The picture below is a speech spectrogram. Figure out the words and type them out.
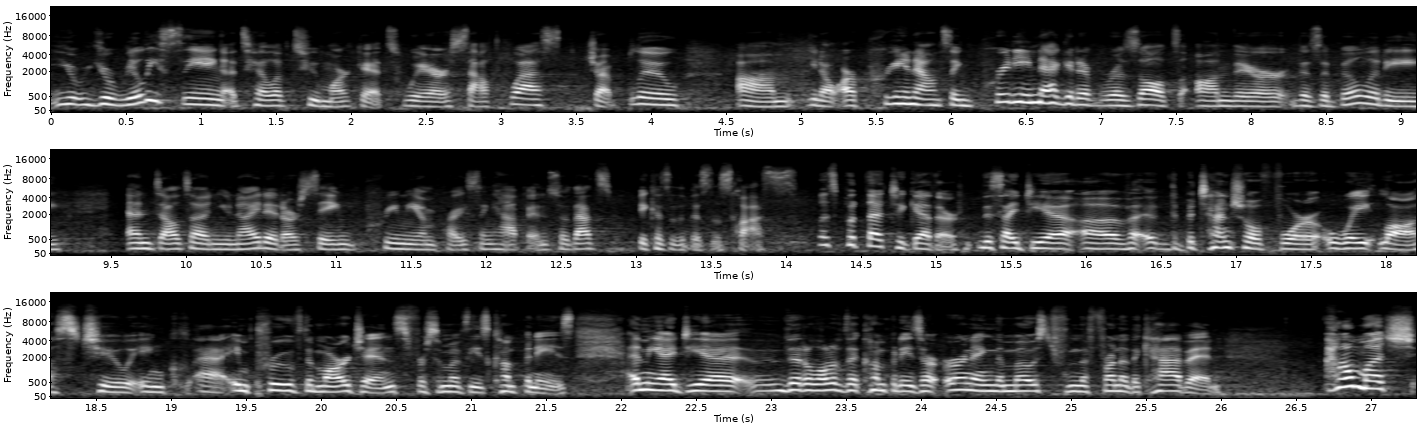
you're, really seeing a tale of two markets where Southwest, JetBlue, um, you know, are pre-announcing pretty negative results on their visibility and Delta and United are seeing premium pricing happen. So that's because of the business class. Let's put that together. This idea of the potential for weight loss to inc- uh, improve the margins for some of these companies, and the idea that a lot of the companies are earning the most from the front of the cabin. How much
